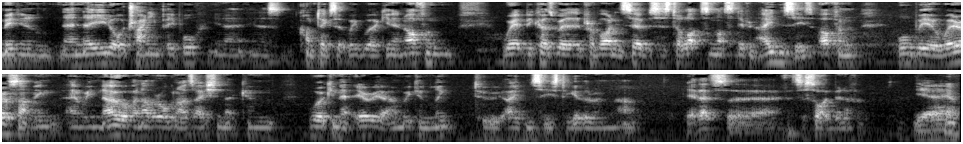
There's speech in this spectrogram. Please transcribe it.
meeting a need or training people in a, in a context that we work in. And often, we're, because we're providing services to lots and lots of different agencies, often we'll be aware of something and we know of another organisation that can work in that area, and we can link two agencies together. And um, yeah, that's uh, that's a side benefit. Yeah. yeah.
